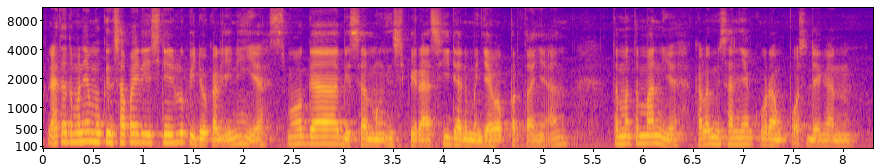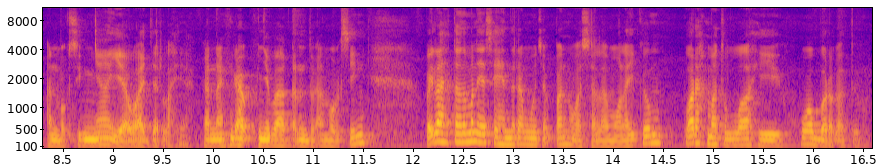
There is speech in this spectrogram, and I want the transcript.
Nah teman-teman mungkin sampai di sini dulu video kali ini ya. Semoga bisa menginspirasi dan menjawab pertanyaan teman-teman ya. Kalau misalnya kurang puas dengan unboxingnya ya wajar lah ya. Karena nggak punya bakat untuk unboxing. Baiklah teman-teman ya saya Hendra mengucapkan wassalamualaikum warahmatullahi wabarakatuh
